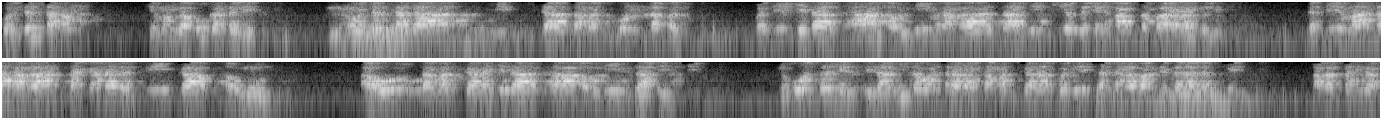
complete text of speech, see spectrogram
ودلته هم چې موږ وکتلې نو دلته دا دا تمکن لفظ په دې کې دا تا او نیم هغه ظاهر یو د الحاق لپاره راغلي د دې معنی هغه سکنه د سی کاف او نون او تمت کنه کې دا تا او میم زائد دي نو اوس التزامی ته ورته را تمت کنه په دې سکنه باندې دلالت کوي هغه څنګه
